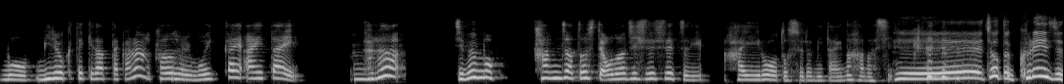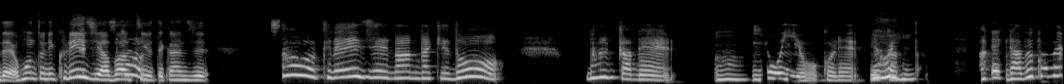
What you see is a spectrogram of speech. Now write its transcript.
もう魅力的だったから、彼女にもう一回会いたいうんから、自分も患者として同じ施設に入ろうとするみたいな話。へえ、ちょっとクレイジーだよ。本当に crazy about you って感じ。そう、クレイジーなんだけど、なんかね、うん。良いよ、これ。よかった。あえ？ラブコメ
